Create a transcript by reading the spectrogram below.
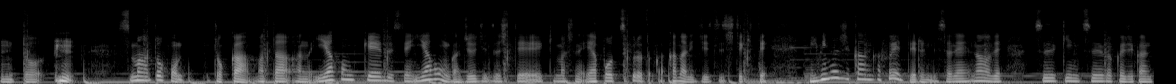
う、うんと、スマートフォンとか、またあのイヤホン系ですね、イヤホンが充実してきましたね。AirPods Pro とかかなり充実してきて、耳の時間が増えてるんですよね。なので、通勤・通学時間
